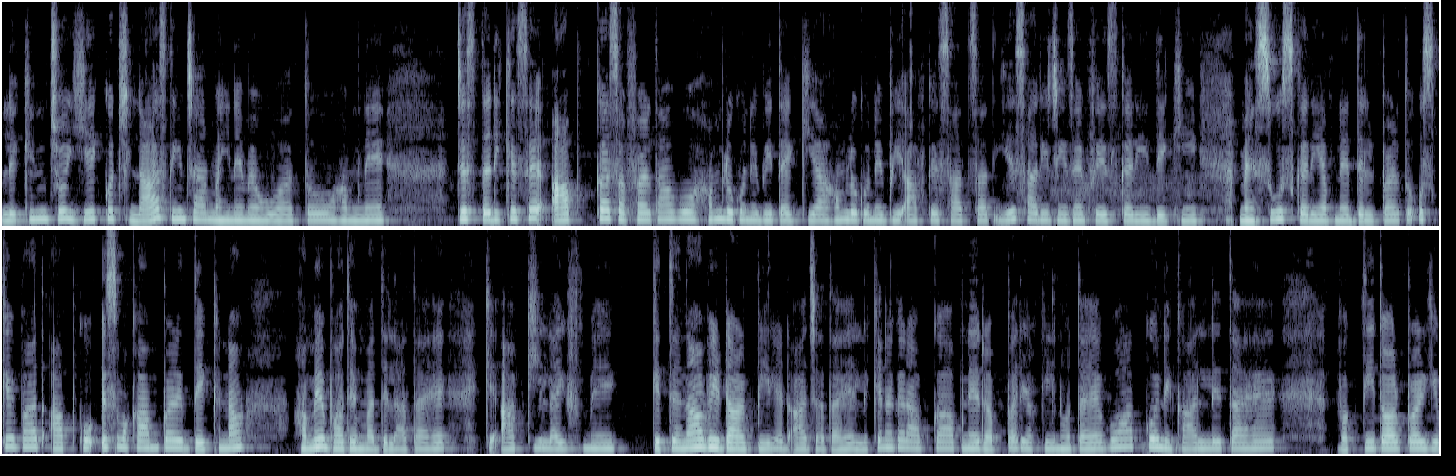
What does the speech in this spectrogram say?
लेकिन जो ये कुछ लास्ट तीन चार महीने में हुआ तो हमने जिस तरीके से आपका सफ़र था, वो हम लोगों ने भी तय किया, हम लोगों ने भी आपके साथ साथ ये सारी चीज़ें फ़ेस करी, देखी, महसूस करी अपने दिल पर। तो उसके बाद आपको इस मकाम पर देखना हमें बहुत हिम्मत दिलाता है कि आपकी लाइफ में कितना भी डार्क पीरियड आ जाता है, लेकिन अगर आपका अपने रब पर यकीन होता है, वो आपको निकाल लेता है। वक्ती तौर पर ये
